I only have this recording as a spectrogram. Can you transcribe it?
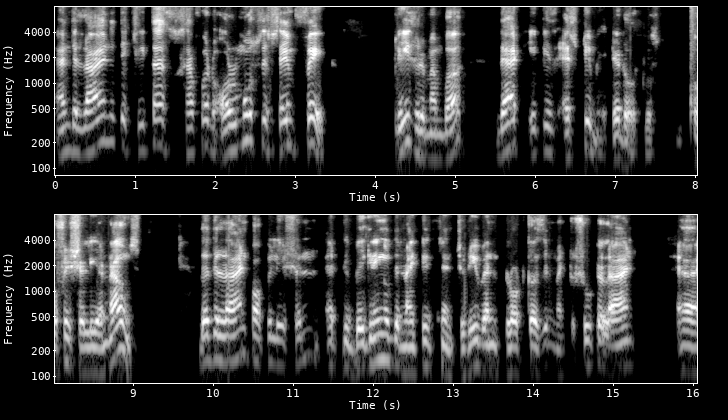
And the lion and the cheetah suffered almost the same fate. Please remember that it is estimated, or it was officially announced, that the lion population at the beginning of the 19th century, when Lord Curzon went to shoot a lion uh,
